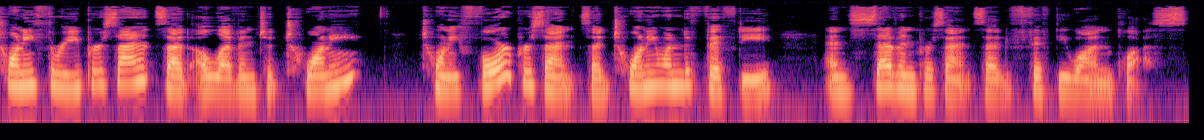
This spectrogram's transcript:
23% said 11 to 20, 24% said 21 to 50, and 7% said 51 plus.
